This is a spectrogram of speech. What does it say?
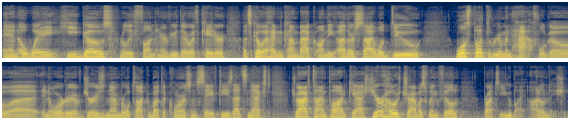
and away he goes. Really fun interview there with Kader. Let's go ahead and come back on the other side. We'll do. We'll split the room in half. We'll go uh, in order of jersey number. We'll talk about the corners and safeties. That's next. Drive Time Podcast. Your host, Travis Wingfield, brought to you by Auto Nation.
